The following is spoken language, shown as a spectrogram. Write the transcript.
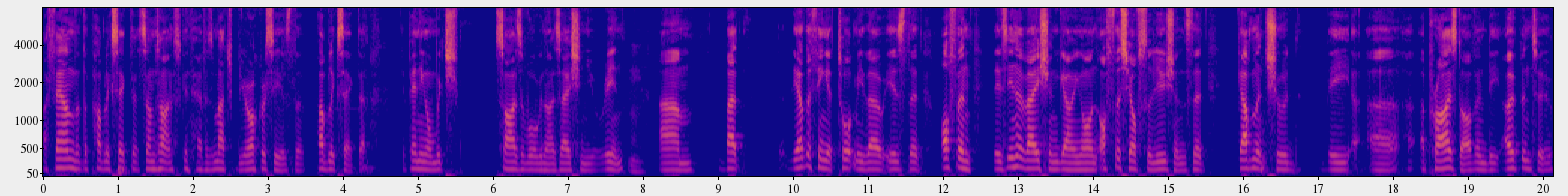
I found that the public sector sometimes can have as much bureaucracy as the public sector, depending on which size of organisation you're in. Mm. Um, but the other thing it taught me, though, is that often there's innovation going on, off the shelf solutions that government should be uh, apprised of and be open to,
